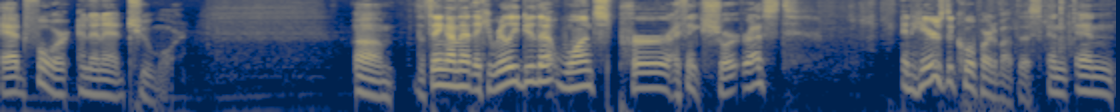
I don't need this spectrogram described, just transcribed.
add 4, and then add 2 more. Um, the thing on that, they can really do that once per, I think, short rest and here's the cool part about this, and and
